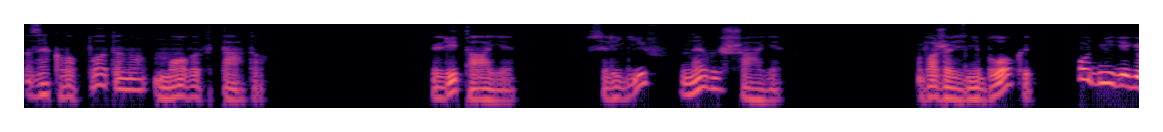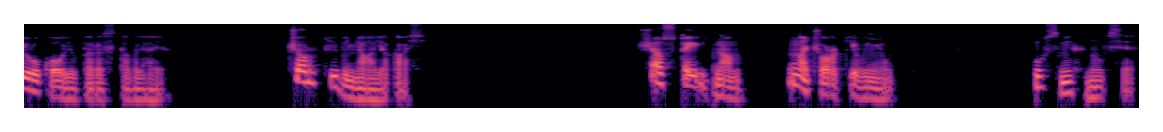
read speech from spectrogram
Заклопотано мовив тато. Літає, слідів не лишає. Важезні блоки однією рукою переставляє. Чортівня якась. Щастить нам на чортівню. Усміхнувся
